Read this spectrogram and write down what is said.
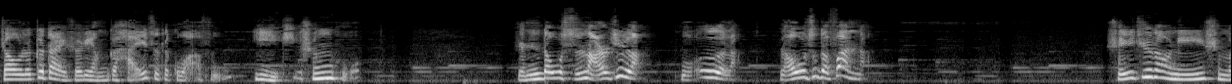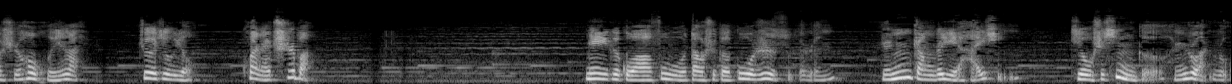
找了个带着两个孩子的寡妇一起生活。人都死哪儿去了？我饿了，老子的饭呢？谁知道你什么时候回来？这就有，快来吃吧。那个寡妇倒是个过日子的人，人长得也还行，就是性格很软弱。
